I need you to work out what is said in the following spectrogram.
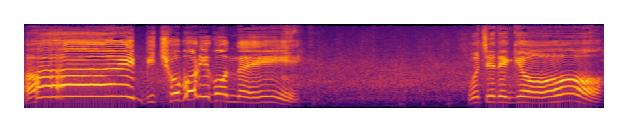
아 이 미쳐버리겠네. 어째 된겨?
